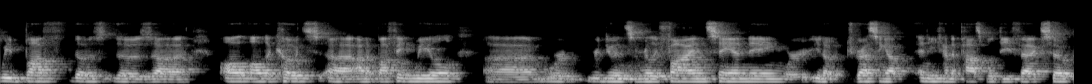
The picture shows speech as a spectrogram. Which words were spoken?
we buff those those uh, all, all the coats uh, on a buffing wheel. Uh, we're we're doing some really fine sanding. We're you know dressing up any kind of possible defects. So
